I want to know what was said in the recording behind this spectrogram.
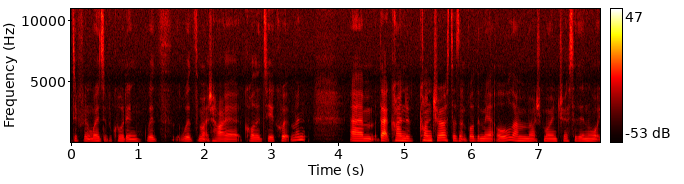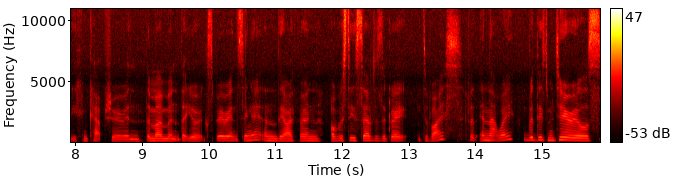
different ways of recording with with much higher quality equipment um, that kind of contrast doesn't bother me at all. I'm much more interested in what you can capture in the moment that you're experiencing it, and the iPhone obviously serves as a great device for, in that way. With these materials,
